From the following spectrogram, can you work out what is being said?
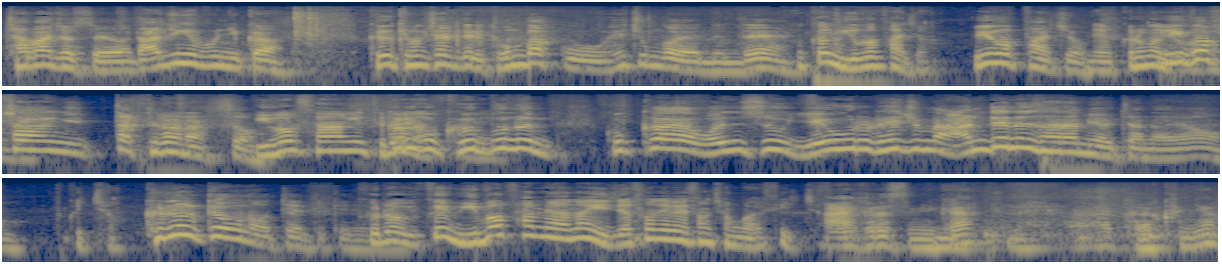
잡아줬어요. 나중에 보니까 그 경찰들이 돈 받고 해준 거였는데 그럼 위법하죠. 위법하죠. 네, 그런 건 위법. 사항이 딱 드러났어. 위법 사항이 드러나. 그리고 그분은 국가 원수 예우를 해주면 안 되는 사람이었잖아요. 그렇죠. 그럴 경우는 어떻게 돼요? 그럼 그 위법하면은 이제 손해배상 청구할 수 있죠. 아 그렇습니까? 네. 아 그렇군요.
